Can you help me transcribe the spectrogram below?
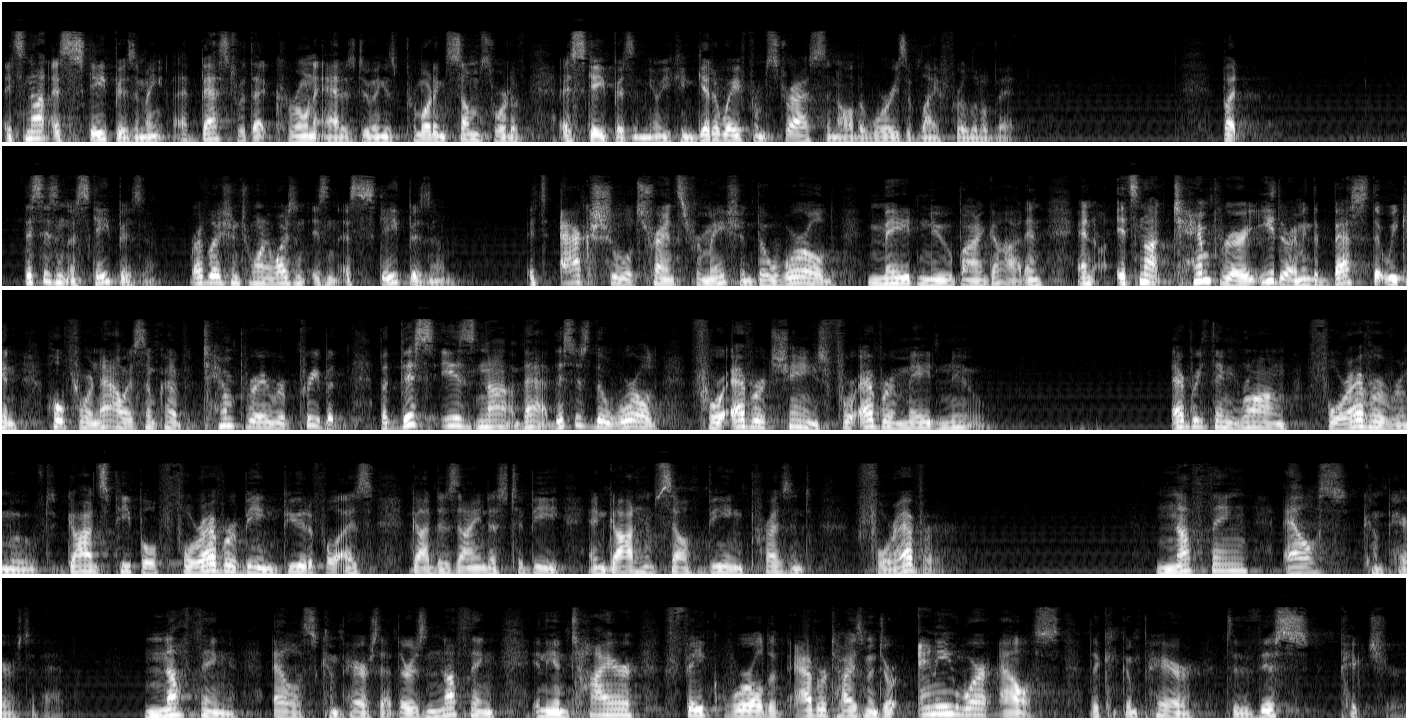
It's not escapism. I mean, at best, what that Corona ad is doing is promoting some sort of escapism. You know, you can get away from stress and all the worries of life for a little bit. But this isn't escapism. Revelation 21 isn't, isn't escapism. It's actual transformation, the world made new by God. And, and it's not temporary either. I mean, the best that we can hope for now is some kind of temporary reprieve, but, but this is not that. This is the world forever changed, forever made new. Everything wrong forever removed. God's people forever being beautiful as God designed us to be, and God Himself being present forever. Nothing else compares to that. Nothing else compares that. There is nothing in the entire fake world of advertisement or anywhere else that can compare to this picture.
